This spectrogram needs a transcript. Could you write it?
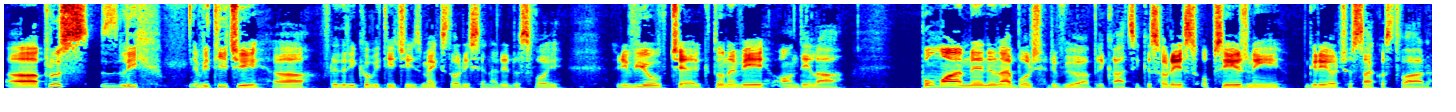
Uh, plus zlih Vitiči, uh, Frederico Vitiči iz Maxstory je naredil svoj review. Če kdo ne ve, on dela, po mojem mnenju, najboljše review aplikacij, ki so res obsežni, grejo čez vsako stvar.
